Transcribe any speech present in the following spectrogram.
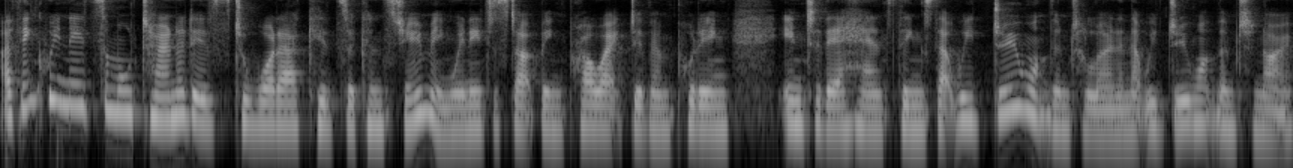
I think we need some alternatives to what our kids are consuming. We need to start being proactive and putting into their hands things that we do want them to learn and that we do want them to know.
